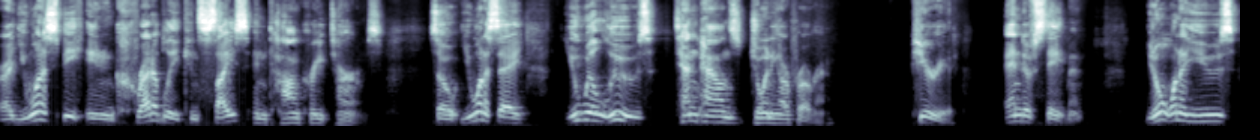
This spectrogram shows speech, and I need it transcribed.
right? You want to speak in incredibly concise and concrete terms. So, you want to say, you will lose 10 pounds joining our program, period. End of statement. You don't want to use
